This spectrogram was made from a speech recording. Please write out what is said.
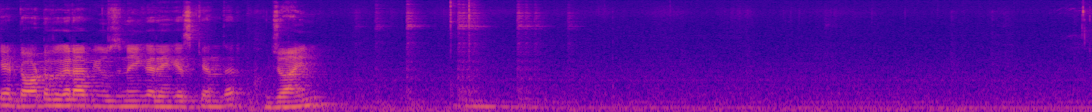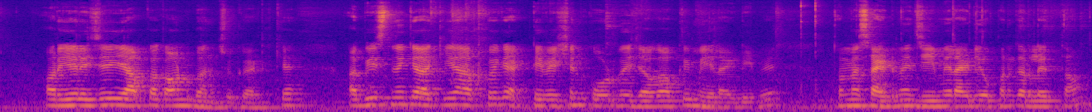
है डॉट वगैरह आप यूज़ नहीं करेंगे इसके अंदर? ज्वाइन और ये लीजिए, ये आपका अकाउंट बन चुका है, ठीक है? अभी इसने क्या किया, आपको एक एक्टिवेशन कोड भेजा होगा आपकी मेल आईडी पे। तो मैं साइड में जी मेल आई ओपन कर लेता हूँ।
